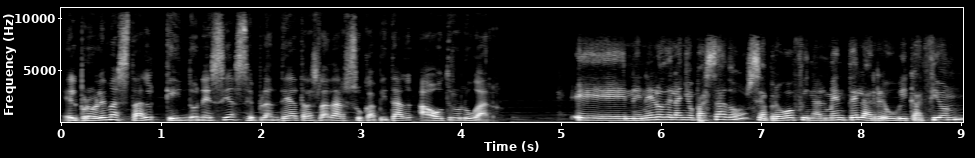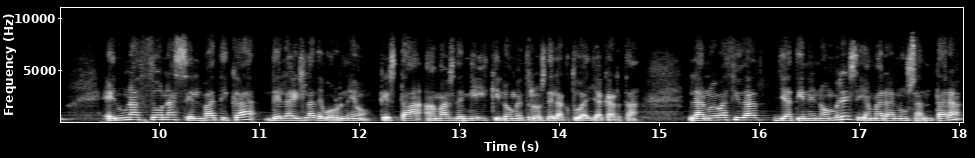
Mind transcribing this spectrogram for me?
El problema es tal que Indonesia se plantea trasladar su capital a otro lugar. En enero del año pasado se aprobó finalmente la reubicación en una zona selvática de la isla de Borneo, que está a más de mil kilómetros de la actual Yakarta. La nueva ciudad ya tiene nombre, se llamará Nusantara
